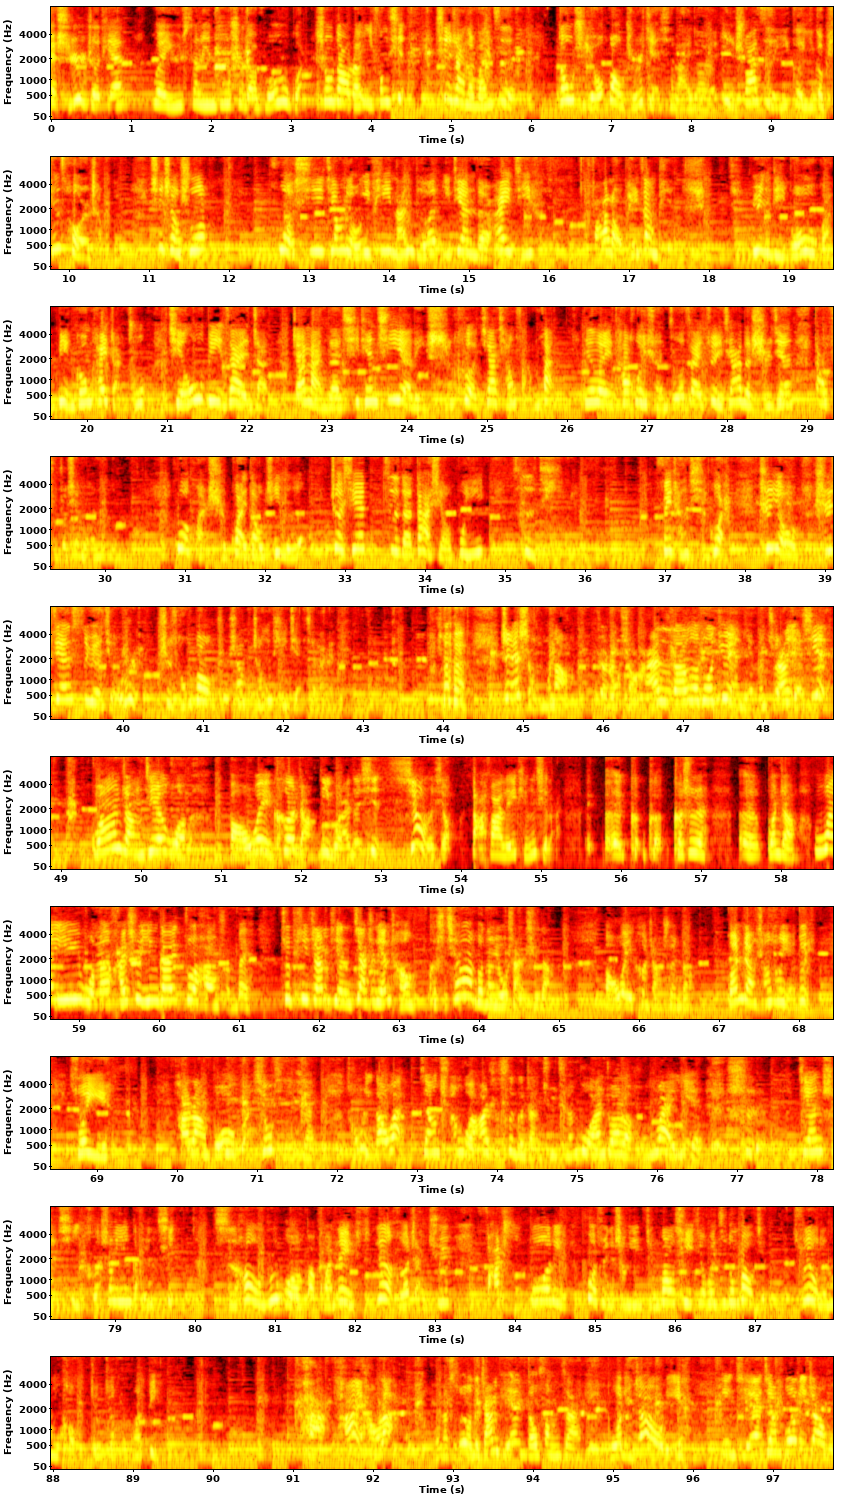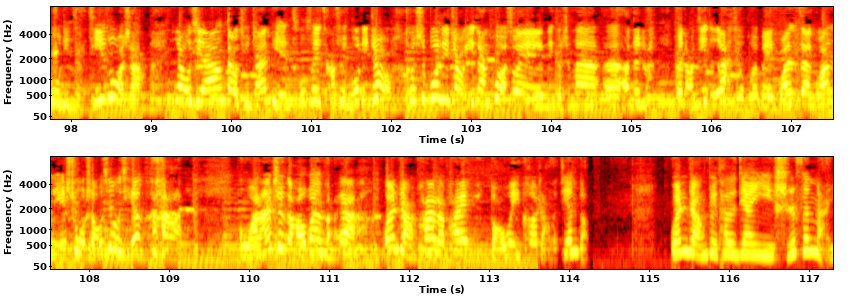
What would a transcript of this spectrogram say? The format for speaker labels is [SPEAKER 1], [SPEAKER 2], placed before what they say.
[SPEAKER 1] 月十日这天，位于森林都市的博物馆收到了一封信，信上的文字都是由报纸剪下来的印刷字一个一个拼凑而成的。信上说，获悉将有一批难得一见的埃及法老陪葬品运抵博物馆并公开展出，请务必在展展览的七天七夜里时刻加强防范。因为他会选择在最佳的时间盗取这些文物。落款是怪盗基德，这些字的大小不一，字体非常奇怪。只有时间四月九日，是从报纸上整体剪下来的。哈哈，真是胡闹！这种小孩子的恶作剧，你们居然也信？馆长接过保卫科长递过来的信，笑了笑，大发雷霆起来。呃，可可可是，呃，馆长，万一我们还是应该做好准备。这批展品价值连城，可是千万不能有闪失的。保卫科长劝道。馆长想想也对，所以他让博物馆休息一天，从里到外将全馆二十四个展区全部安装了红外夜视。监视器和声音感应器。此后，如果把馆内任何展区发出玻璃破碎的声音，警报器就会自动报警，所有的入口就将会关闭。哈，太好了！我们所有的展品都放在玻璃罩里。并且将玻璃罩固定在基座上。要想盗取展品，除非砸碎玻璃罩。可是玻璃罩一旦破碎，那个什么……呃啊，对了，怪盗基德就会被关在馆里束手就擒。哈哈，果然是个好办法呀！馆长拍了拍保卫科长的肩膀，馆长对他的建议十分满意。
